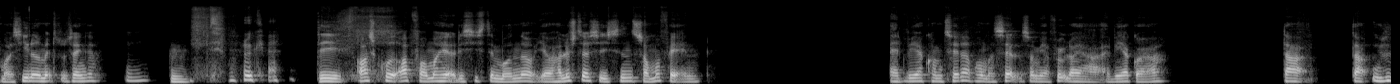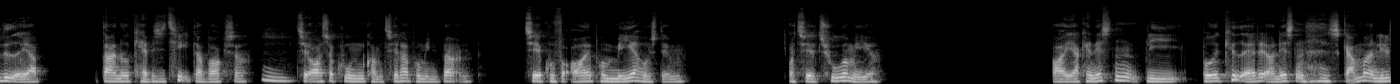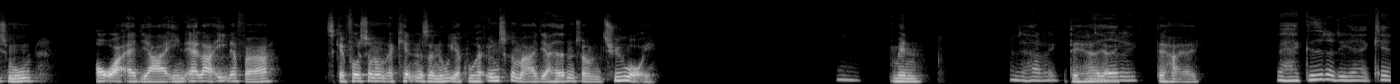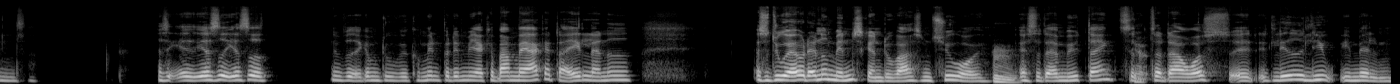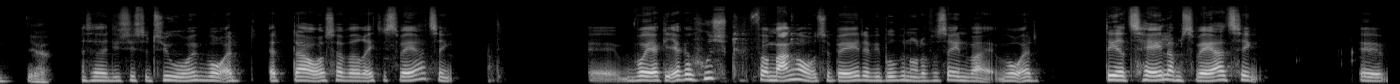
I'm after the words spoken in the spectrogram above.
Må jeg sige noget, mens du tænker? Mm. Mm. det må du gerne. Det er også gået op for mig her de sidste måneder. Jeg har lyst til at sige siden sommerferien, at ved at komme tættere på mig selv, som jeg føler, jeg er ved at gøre, der, der udvider jeg, der er noget kapacitet, der vokser, Mm. til også at kunne komme tættere på mine børn, til at kunne få øje på mere hos dem, og til at ture mere. Og jeg kan næsten blive både ked af det, og næsten skamme mig en lille smule, over at jeg i en alder af 41 skal få sådan nogle erkendelser nu. Jeg kunne have ønsket mig, at jeg havde dem som 20-årig. Mm. Men Men det har du ikke. Det havde Og jeg du ikke. det har jeg ikke. Hvad har givet dig de her erkendelser? Altså, jeg, jeg, sidder, jeg sidder... Nu ved jeg ikke, om du vil komme ind på det, men jeg kan bare mærke, at der er et eller andet... Altså, du er jo et andet menneske, end du var som 20-årig. Mm. Altså, da jeg mødte dig, ikke? Så, ja. så der er jo også et, et levet liv imellem. Ja. Altså, de sidste 20 år, ikke? Hvor at, at der også har været rigtig svære ting. Øh, hvor jeg, jeg kan huske for mange år tilbage, da vi boede på Nordre Fasanvej, hvor at det at tale om svære ting, øh,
